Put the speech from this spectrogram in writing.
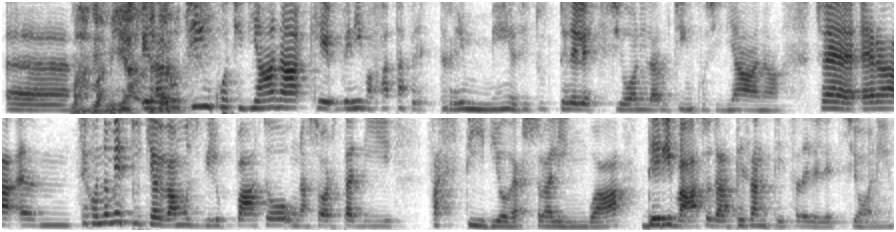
eh, Mamma mia. e la routine quotidiana che veniva fatta per tre mesi, tutte le lezioni, la routine quotidiana. Cioè, era, ehm, secondo me tutti avevamo sviluppato una sorta di fastidio verso la lingua derivato dalla pesantezza delle lezioni.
